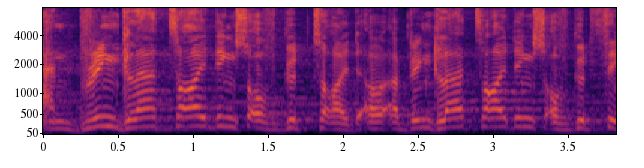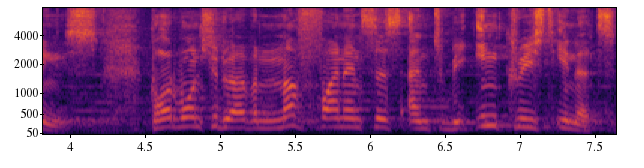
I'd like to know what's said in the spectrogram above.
and bring glad tidings of good tide, uh, bring glad tidings of good things. God wants you to have enough finances and to be increased in it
